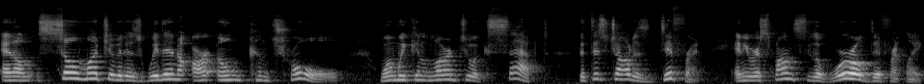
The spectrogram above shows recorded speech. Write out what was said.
And so much of it is within our own control when we can learn to accept that this child is different and he responds to the world differently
